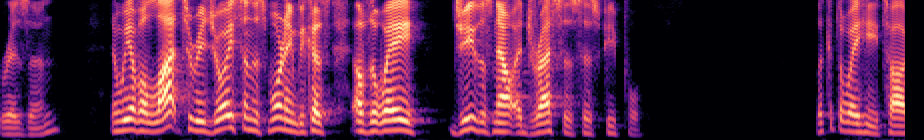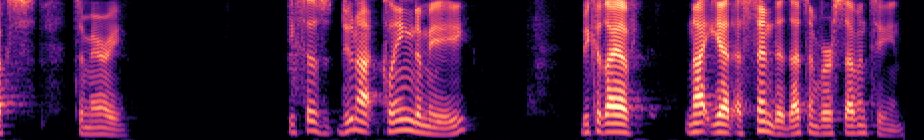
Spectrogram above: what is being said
risen. And we have a lot to rejoice in this morning because of the way Jesus now addresses His people. Look at the way He talks to Mary. He says, Do not cling to me because I have not yet ascended. That's in verse 17.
